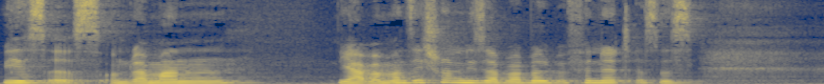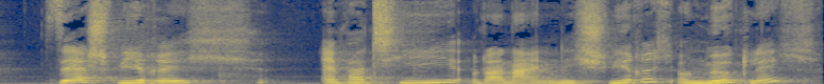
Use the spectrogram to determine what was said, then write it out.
wie es ist. Und wenn man, ja, wenn man sich schon in dieser Bubble befindet, ist es sehr schwierig, Empathie, oder nein, nicht schwierig, unmöglich.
